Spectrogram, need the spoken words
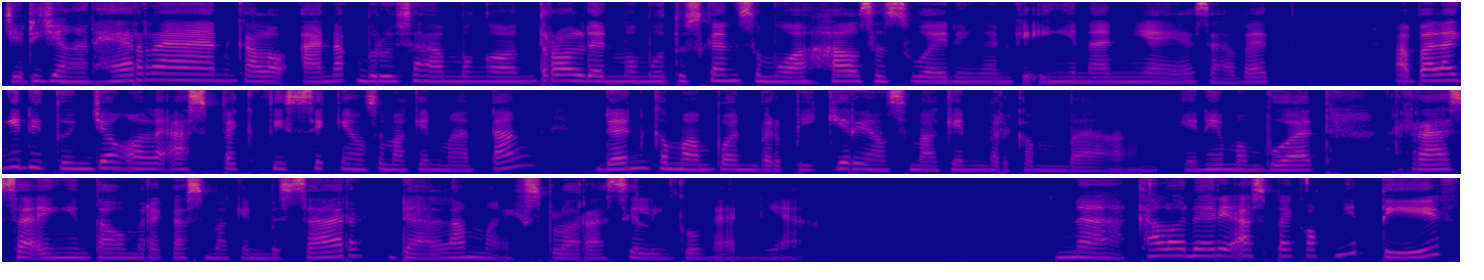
Jadi jangan heran kalau anak berusaha mengontrol dan memutuskan semua hal sesuai dengan keinginannya ya sahabat. Apalagi ditunjang oleh aspek fisik yang semakin matang dan kemampuan berpikir yang semakin berkembang. Ini membuat rasa ingin tahu mereka semakin besar dalam mengeksplorasi lingkungannya. Nah, kalau dari aspek kognitif,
